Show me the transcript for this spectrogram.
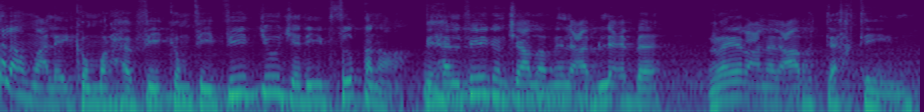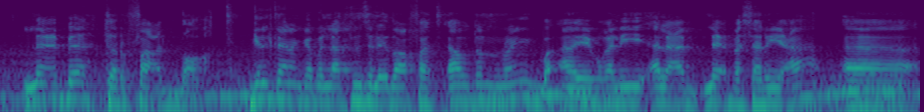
السلام عليكم. مرحب فيكم في فيديو جديد في القناة. في هالفيديو إن شاء الله بنلعب لعبة غير عن ألعاب التختيم. لعبة ترفع الضغط. قلت أنا قبل لا تنزل إضافة Elden Ring يبغى لي ألعب لعبة سريعة آه،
